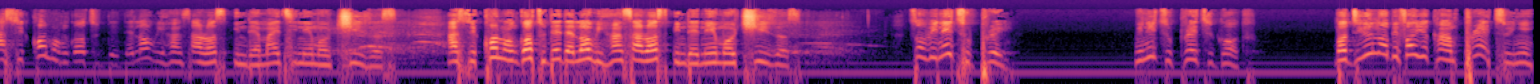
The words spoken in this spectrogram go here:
As we call on God today, the Lord will answer us in the mighty name of Jesus. As we call on God today, the Lord will answer us in the name of Jesus. So we need to pray. We need to pray to God. But do you know before you can pray to Him,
